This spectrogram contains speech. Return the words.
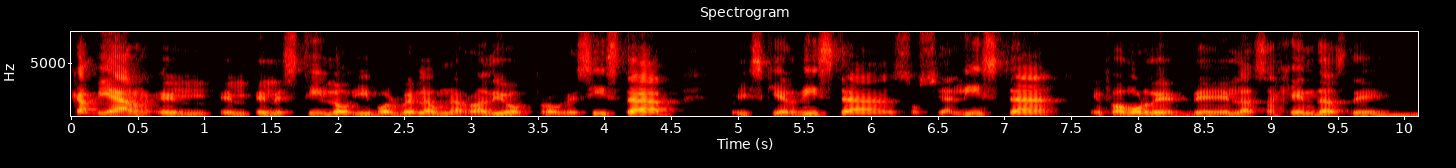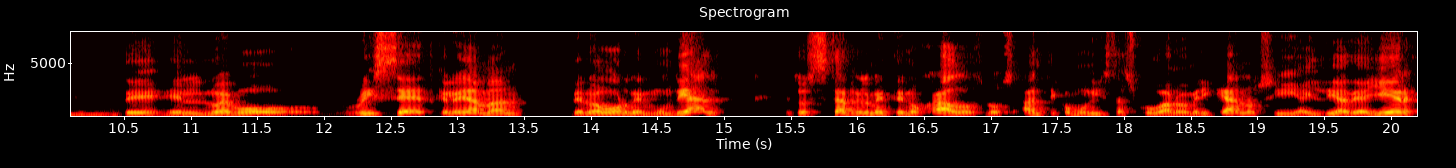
cambiar el, el, estilo y volverla a una radio progresista, izquierdista, socialista, en favor de, de las agendas de, del nuevo reset que le llaman, del nuevo orden mundial. Entonces están realmente enojados los anticomunistas cubanoamericanos y el día de ayer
